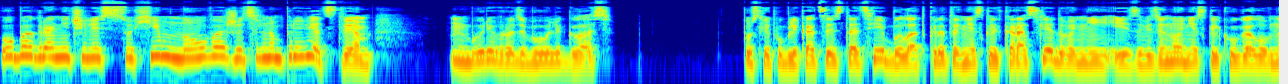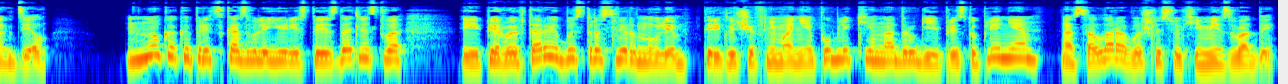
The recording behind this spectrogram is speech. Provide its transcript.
Оба ограничились сухим, но уважительным приветствием — Буря вроде бы улеглась. После публикации статьи было открыто несколько расследований и заведено несколько уголовных дел. Но, как и предсказывали юристы издательства, и первые и вторые быстро свернули, переключив внимание публики на другие преступления, а Салара вышли сухими из воды.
